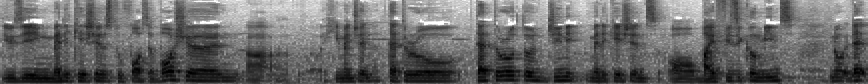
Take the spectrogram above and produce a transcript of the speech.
using medications to force abortion. Uh, he mentioned tetero teterotogenic medications or by physical means. You know that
